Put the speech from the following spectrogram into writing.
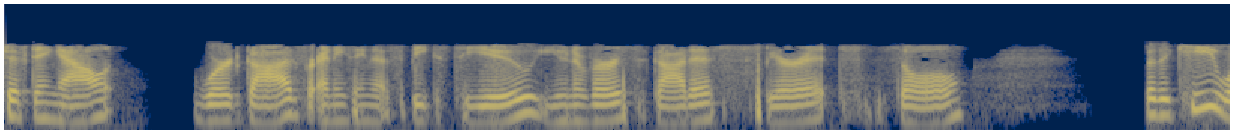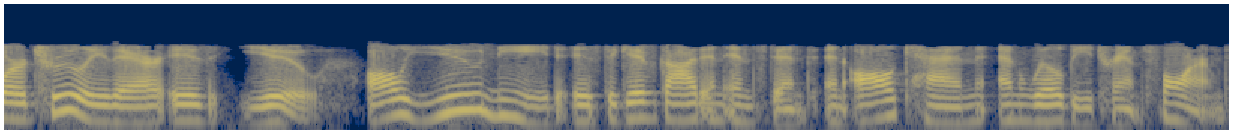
shifting out word God for anything that speaks to you, universe, goddess, spirit, soul. But the key word truly there is you. All you need is to give God an instant and all can and will be transformed.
